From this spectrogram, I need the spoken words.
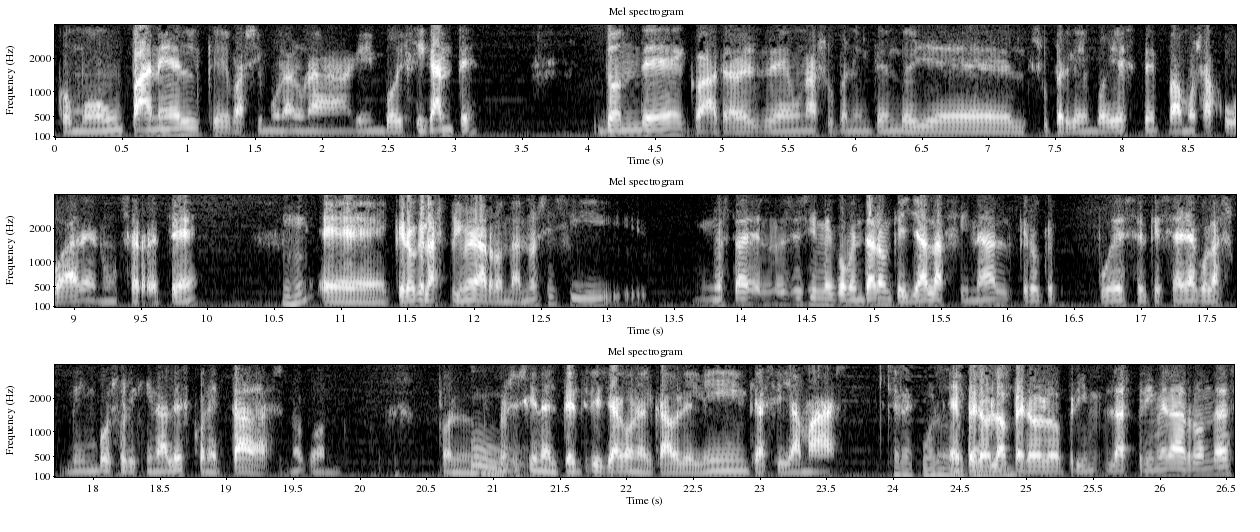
como un panel que va a simular una Game Boy gigante, donde a través de una Super Nintendo y el Super Game Boy este vamos a jugar en un CRT. Eh, creo que las primeras rondas, no sé si no está, no sé si me comentaron que ya la final creo que puede ser que se haya con las Game Boys originales conectadas, ¿no? Con, con Uh. no sé si en el Tetris ya con el cable Link, así ya más Que recuerdo. eh, pero lo, pero lo prim- las primeras rondas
